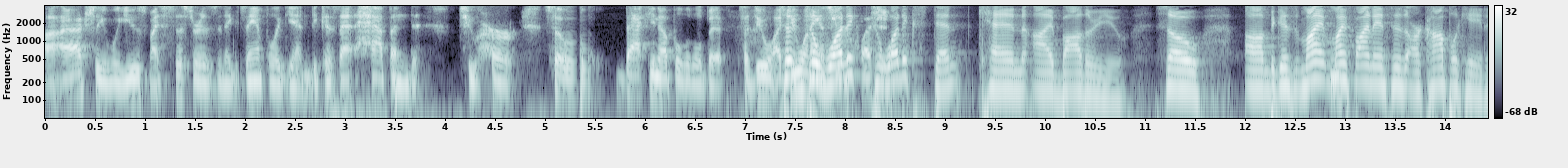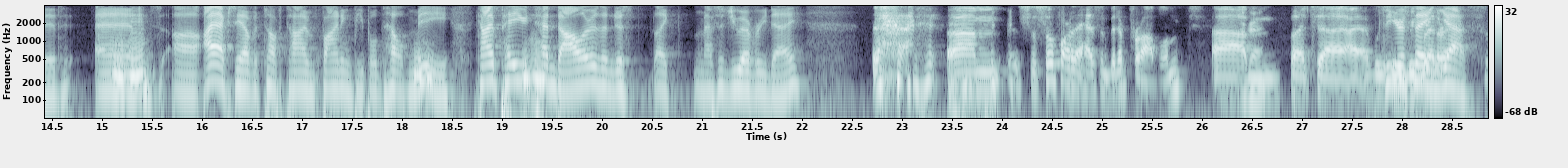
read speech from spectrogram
I actually will use my sister as an example again because that happened to her. So backing up a little bit, so I do I to, do want to to what your e- question. to what extent can I bother you? So, um, because my my finances are complicated, and Mm-hmm. uh, I actually have a tough time finding people to help me. Can I pay you Mm-hmm. ten dollars and just like message you every day? um, so so far that hasn't been a problem. Um, Okay. But uh, we, So you're saying rather- yes?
